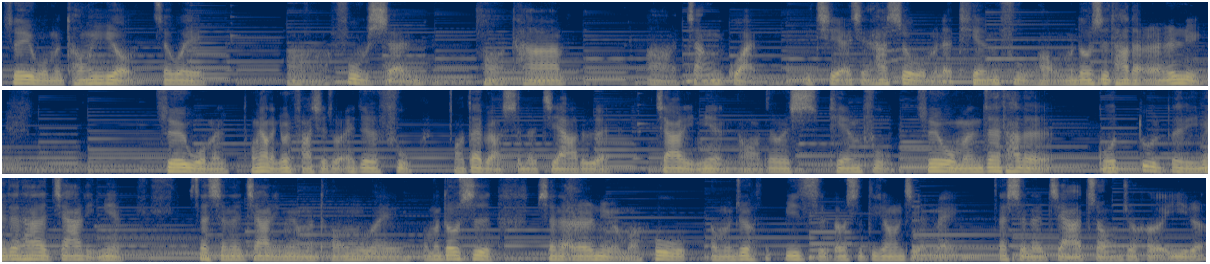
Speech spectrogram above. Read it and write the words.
所以我们同有这位啊父神啊，他啊掌管一切，而且他是我们的天父哈，我们都是他的儿女。所以，我们同样的就会发现说，哎，这个父哦，代表神的家，对不对？家里面哦，这位天父。所以我们在他的国度的里面，在他的家里面，在神的家里面，我们同为，我们都是神的儿女，我们互，我们就彼此都是弟兄姐妹，在神的家中就合一了。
